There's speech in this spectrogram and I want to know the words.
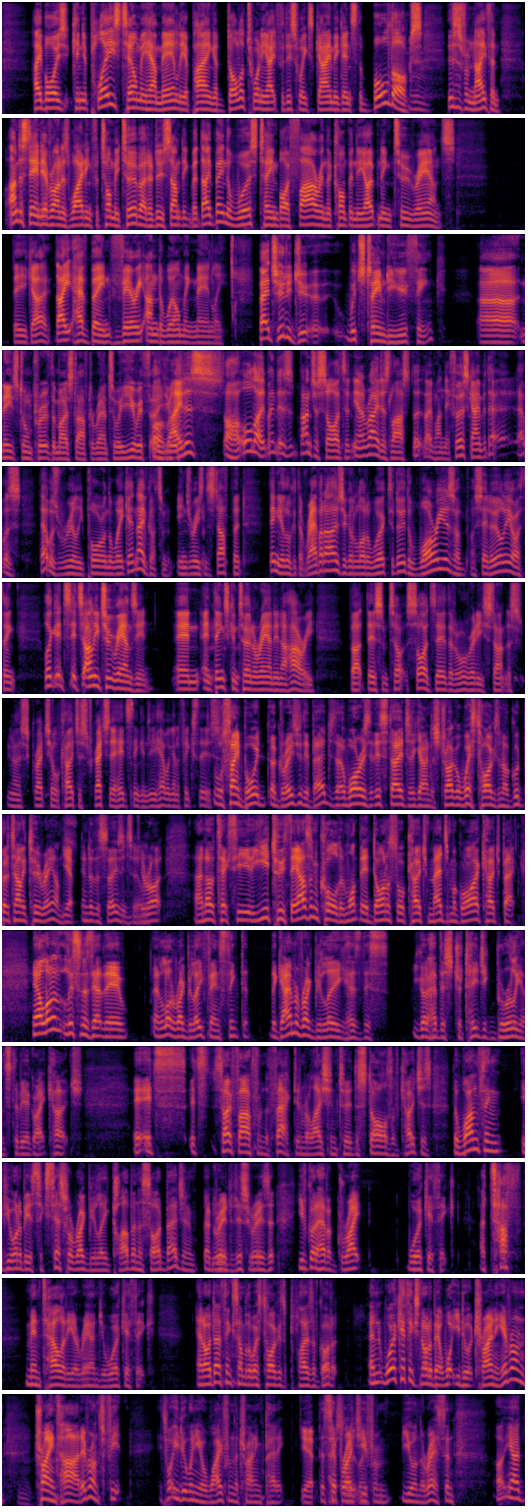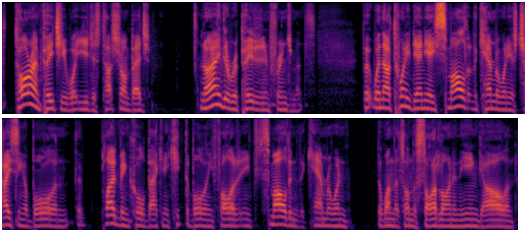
hey boys, can you please tell me how Manly are paying $1.28 for this week's game against the Bulldogs? Mm. This is from Nathan. I understand everyone is waiting for Tommy Turbo to do something, but they've been the worst team by far in the comp in the opening two rounds. There you go. They have been very underwhelming, Manly. Badge, who did you? Uh, which team do you think uh, needs to improve the most after round two? Are you with? Are Oh, you with- Raiders. Oh, all those. I mean, there's a bunch of sides that you know. Raiders last they won their first game, but that that was that was really poor on the weekend. They've got some injuries and stuff, but then you look at the Rabbitohs. They've got a lot of work to do. The Warriors. I, I said earlier. I think. Look, it's it's only two rounds in, and and things can turn around in a hurry. But there's some t- sides there that are already starting to, you know, scratch or coaches scratch their heads, thinking, "Gee, how are we going to fix this?" Well, St. Boyd agrees with your badge. The Warriors at this stage are going to struggle. West Tigers are not good, but it's only two rounds Yep. into the season. You're right. Another text here. The year 2000 called and want their dinosaur coach, Madge Maguire, coach back. Now, a lot of listeners out there and a lot of rugby league fans think that the game of rugby league has this, you've got to have this strategic brilliance to be a great coach. It's it's so far from the fact in relation to the styles of coaches. The one thing, if you want to be a successful rugby league club and a side badge, and agree Mm. to disagree, is that you've got to have a great work ethic, a tough mentality around your work ethic. And I don't think some of the West Tigers players have got it. And work ethic's not about what you do at training. Everyone Mm. trains hard. Everyone's fit. It's what you do when you're away from the training paddock Yep, that separates absolutely. you from you and the rest. And uh, you know, Tyrone Peachey, what you just touched on, Badge, not only the repeated infringements, but when they were 20 down, yeah, he smiled at the camera when he was chasing a ball and the play had been called back and he kicked the ball and he followed it and he smiled into the camera when the one that's on the sideline in the in goal. And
